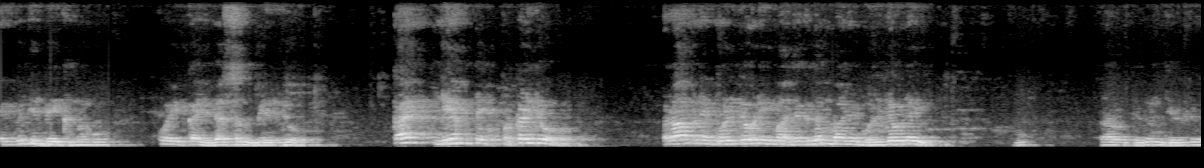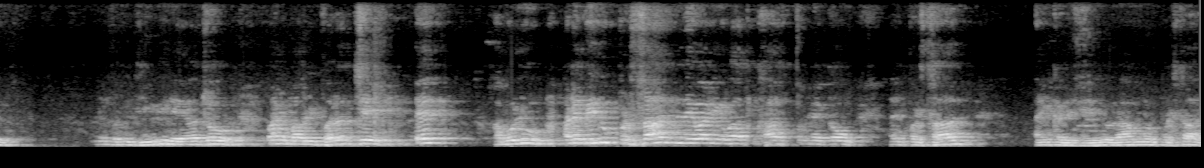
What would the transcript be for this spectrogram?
એક બીજી ભીખ માગું, કોઈ કંઈ વ્યસન મેળજો કાંઈક નિયમ તે પકડજો રામને ભૂલજો નહીં, માં જગદંબાને ભૂલજો નહીં. તારું જીવન જીવજો. બધું જીવી રહ્યા છો, પણ મારી ફરજ છે એ આ બોલું, અને બીજું પ્રસાદ લેવાની વાત ખાસ તમને કહું અને પ્રસાદ, અહીં કરી દેજો રામનો પ્રસાદ,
